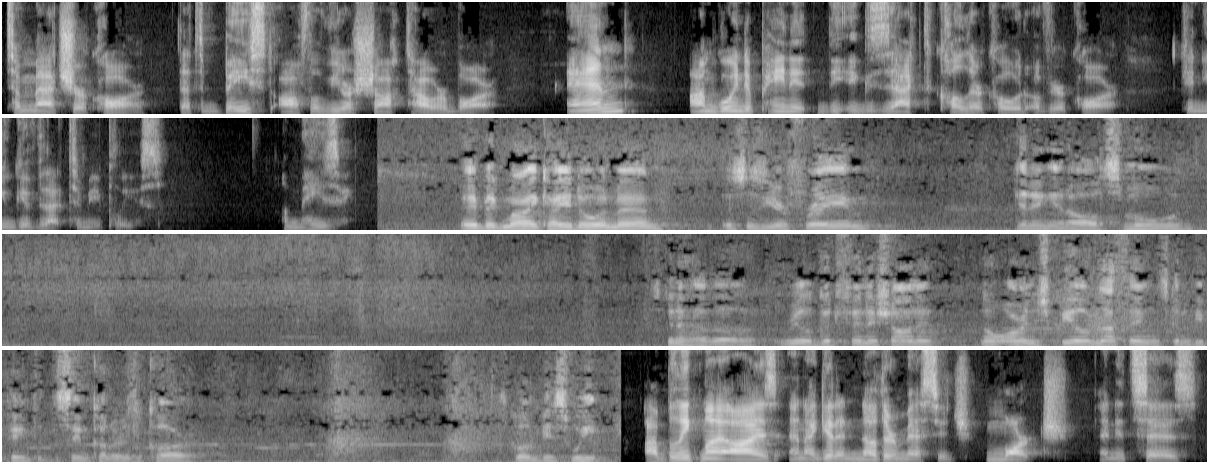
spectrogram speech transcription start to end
to match your car that's based off of your shock tower bar. And I'm going to paint it the exact color code of your car. Can you give that to me, please? Amazing. Hey, Big Mike, how you doing, man? This is your frame. Getting it all smooth. It's gonna have a real good finish on it. No orange peel, nothing. It's going to be painted the same color as the car. It's going to be sweet. I blink my eyes and I get another message, March, and it says,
